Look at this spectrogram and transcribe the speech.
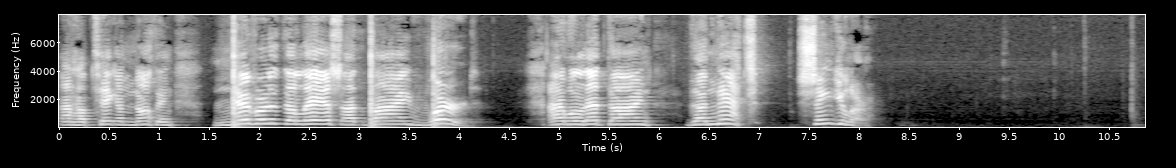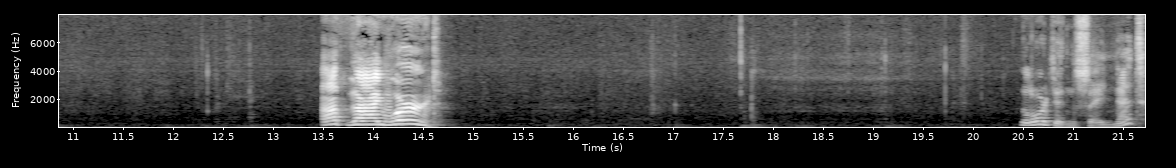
and have taken nothing. Nevertheless, at thy word, I will let down the net, singular. At thy word. The Lord didn't say net.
